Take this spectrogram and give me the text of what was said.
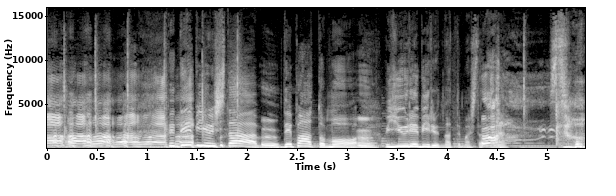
はい、でデビューしたデパートもうん。幽霊ビルになってましたね。そう。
